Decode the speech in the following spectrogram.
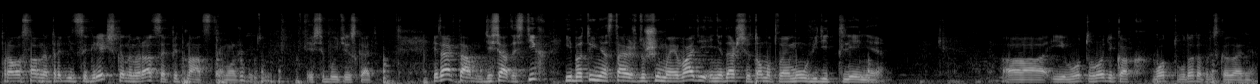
православной традиции греческая нумерация 15, может быть, если будете искать. Итак, там 10 стих. «Ибо ты не оставишь души моей ваде и не дашь святому твоему увидеть тление». А, и вот вроде как, вот, вот это предсказание.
